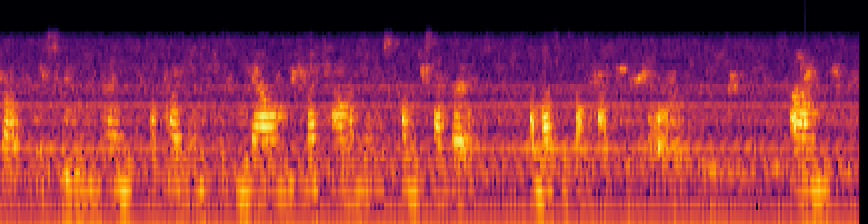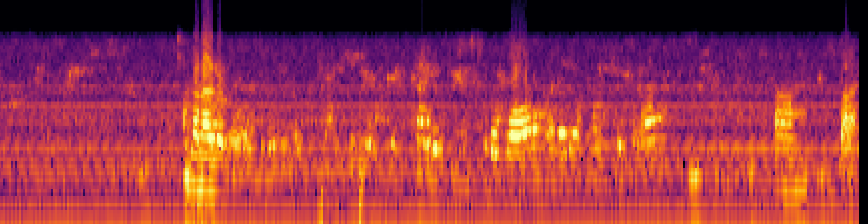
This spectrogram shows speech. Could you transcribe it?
probably soon and I'll probably end up taking down my calendars come December unless we don't have before. Um and then I don't know it's kind of fused to the wall and I don't want to take it off. Um but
